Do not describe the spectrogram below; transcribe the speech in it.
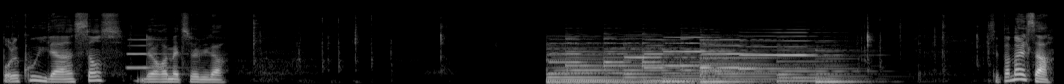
Pour le coup, il a un sens de remettre celui-là. C'est pas mal ça.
